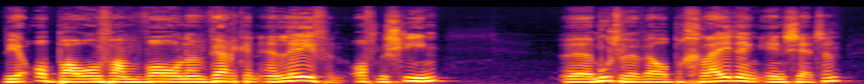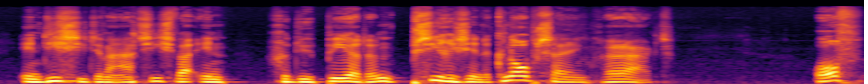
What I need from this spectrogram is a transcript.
weer opbouwen van wonen, werken en leven. Of misschien uh, moeten we wel begeleiding inzetten in die situaties waarin gedupeerden psychisch in de knoop zijn geraakt. Of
